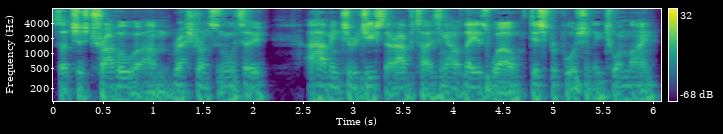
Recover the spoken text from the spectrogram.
such as travel, um, restaurants, and auto, are having to reduce their advertising outlay as well, disproportionately to online.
